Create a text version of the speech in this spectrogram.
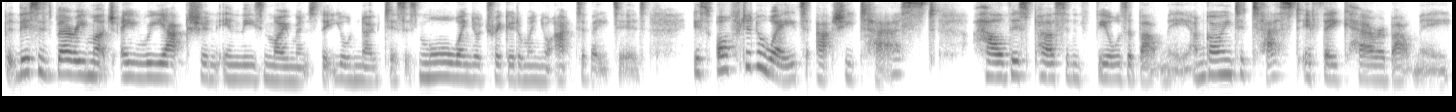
But this is very much a reaction in these moments that you'll notice. It's more when you're triggered and when you're activated. It's often a way to actually test how this person feels about me. I'm going to test if they care about me.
